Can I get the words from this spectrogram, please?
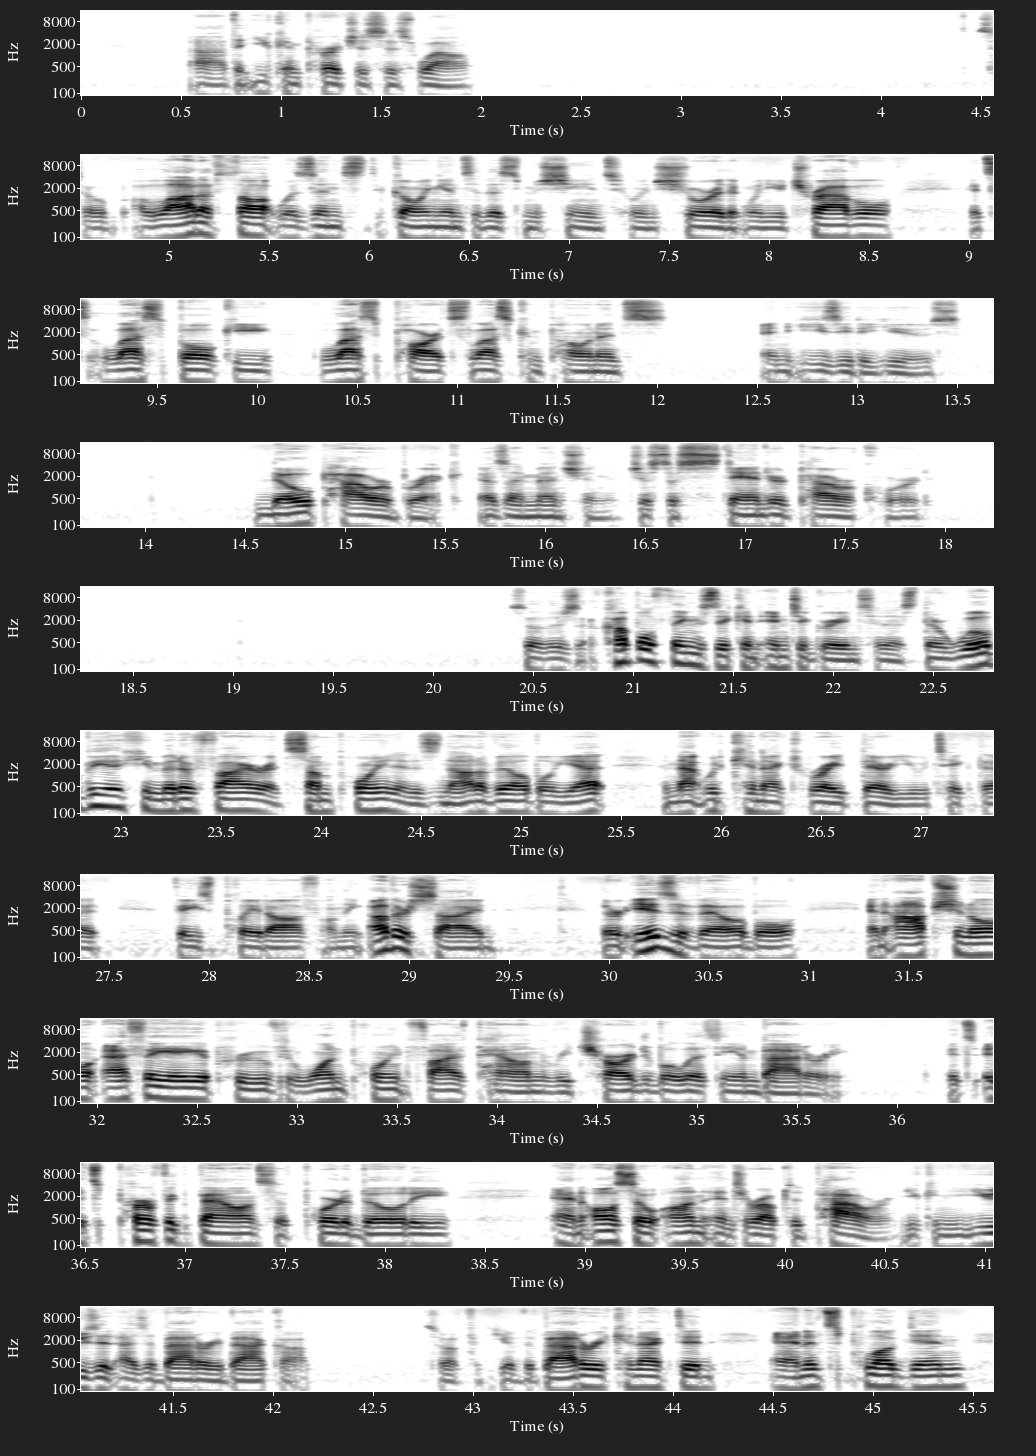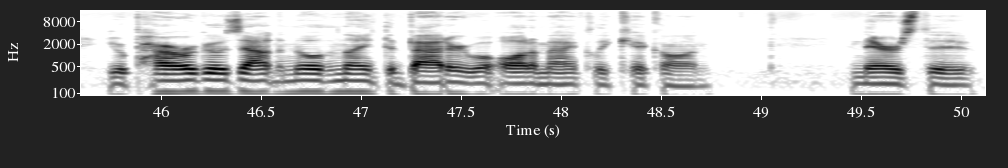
uh, that you can purchase as well. So a lot of thought was in, going into this machine to ensure that when you travel, it's less bulky, less parts, less components, and easy to use. No power brick, as I mentioned, just a standard power cord. So there's a couple things they can integrate into this. There will be a humidifier at some point. It is not available yet, and that would connect right there. You would take that face plate off. On the other side, there is available an optional FAA approved 1.5 pound rechargeable lithium battery. It's, it's perfect balance of portability and also uninterrupted power. You can use it as a battery backup. So if you have the battery connected and it's plugged in, your power goes out in the middle of the night, the battery will automatically kick on. And there's the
